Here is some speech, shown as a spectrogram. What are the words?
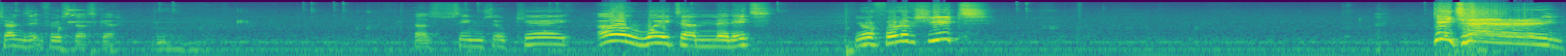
Transit for Stutzka. That seems okay. Oh, wait a minute. You're full of shit. Detain!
